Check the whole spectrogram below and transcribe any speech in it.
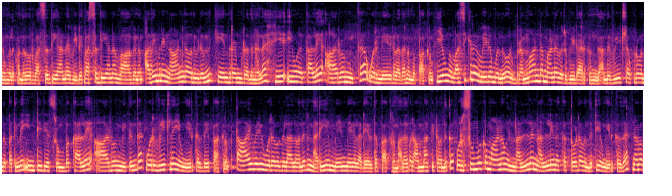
இவங்களுக்கு வந்து ஒரு வசதியான வீடு வசதியான வாகனம். அதே மாதிரி நான்காவது வீடு வந்து கேந்திரம்ன்றதுனால இ- இவங்க கலை ஆர்வம் மிக்க ஒரு நேர்களை தான் நம்ம பார்க்கணும் இவங்க வசிக்கிற வீடு வந்து ஒரு பிரம்மாண்டமான ஒரு வீடாக இருக்குங்க. அந்த வீட்டில் கூட வந்து பார்த்தீங்கன்னா இன்டீரியர்ஸ் ரொம்ப கலை ஆர்வம் மிகுந்த ஒரு வீட்டில் இவங்க இருக்கிறதே பார்க்குறோம் தாய் வழி உறவுகளால் வந்துட்டு நிறைய மேன்மைகள் அடையிறத பார்க்குறோம் அதாவது ஒரு அம்மா கிட்ட வந்துட்டு ஒரு சுமூகமான ஒரு நல்ல நல்லிணக்கத்தோட வந்துட்டு இவங்க இருக்கிறத நம்ம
